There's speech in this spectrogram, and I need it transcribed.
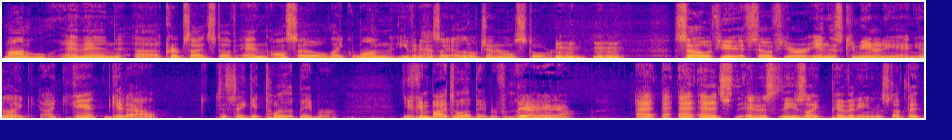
model and then uh, curbside stuff. And also like one even has like a little general store. So if you if so if you're in this community and you're like i can't get out to say get toilet paper you can buy toilet paper from them. Yeah yeah yeah. And, and and it's and it's these like pivoting and stuff that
